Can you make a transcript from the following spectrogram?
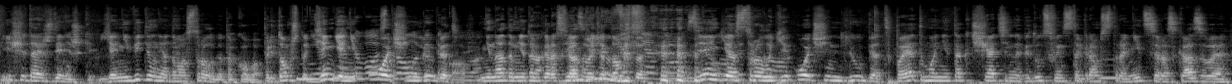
и считаешь денежки. Я не видел ни одного астролога такого, при том, что Нет, деньги они очень любят. Такого. Не надо мне только рассказывать о том, что деньги астрологи очень любят, поэтому они так тщательно ведут свои инстаграм-страницы, рассказывая,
